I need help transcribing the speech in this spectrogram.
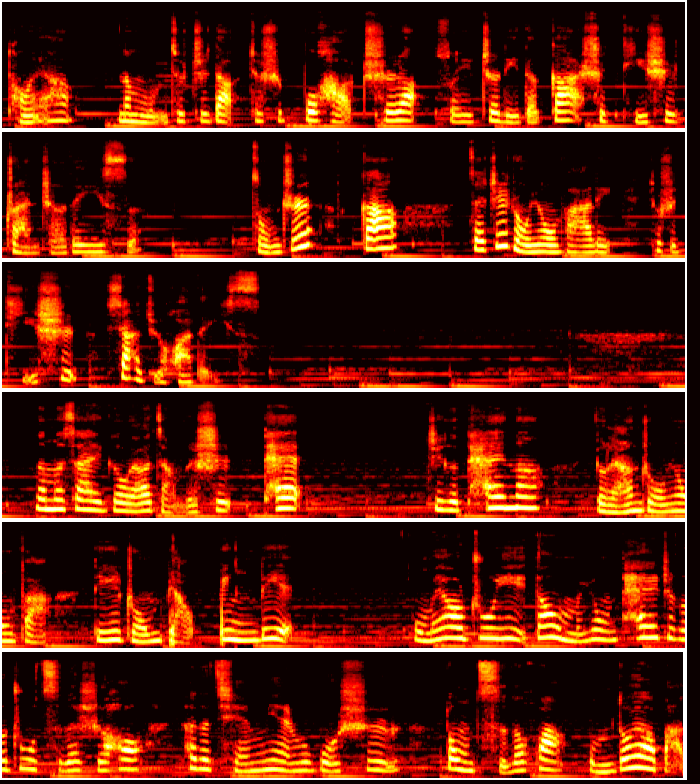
同样，那么我们就知道就是不好吃了，所以这里的が是提示转折的意思。总之，が在这种用法里就是提示下句话的意思。那么下一个我要讲的是胎，这个胎呢 有两种用法，第一种表并列，我们要注意，当我们用胎这个助词的时候，它的前面如果是动词的话，我们都要把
